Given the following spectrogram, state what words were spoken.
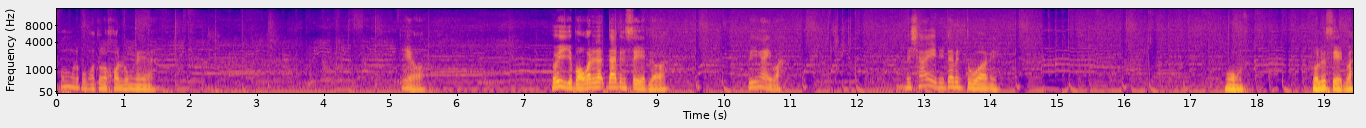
โอ้แล้วผมเอาตัวละครลงไงอะนี่เหรอ เฮ้ย อย่าบอกว่าได้ได้เป็นเศษเหรอนี่ไงวะ ไม่ใช่ นี่ได้เป็นตัวนี่ งงตัวหรือเศษวะ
